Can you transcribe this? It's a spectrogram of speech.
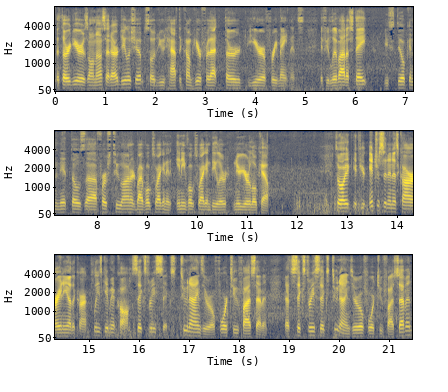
The third year is on us at our dealership, so you'd have to come here for that third year of free maintenance. If you live out of state, you still can get those uh, first two honored by Volkswagen at any Volkswagen dealer near your locale. So if you're interested in this car or any other car, please give me a call, 636-290-4257. That's 636-290-4257.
